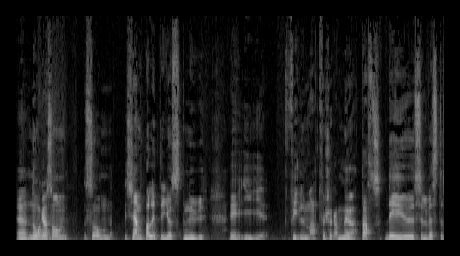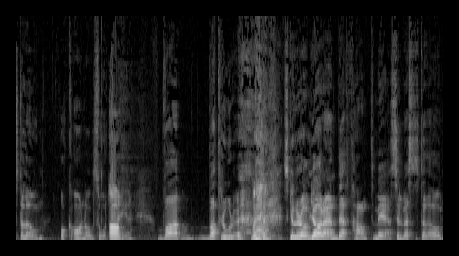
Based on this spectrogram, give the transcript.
Eh, några som, som kämpar lite just nu eh, i film att försöka mötas. Det är ju Sylvester Stallone och Arnold Schwarzenegger. Vad vad tror du? Skulle de göra en Death Hunt med Sylvester Stallone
